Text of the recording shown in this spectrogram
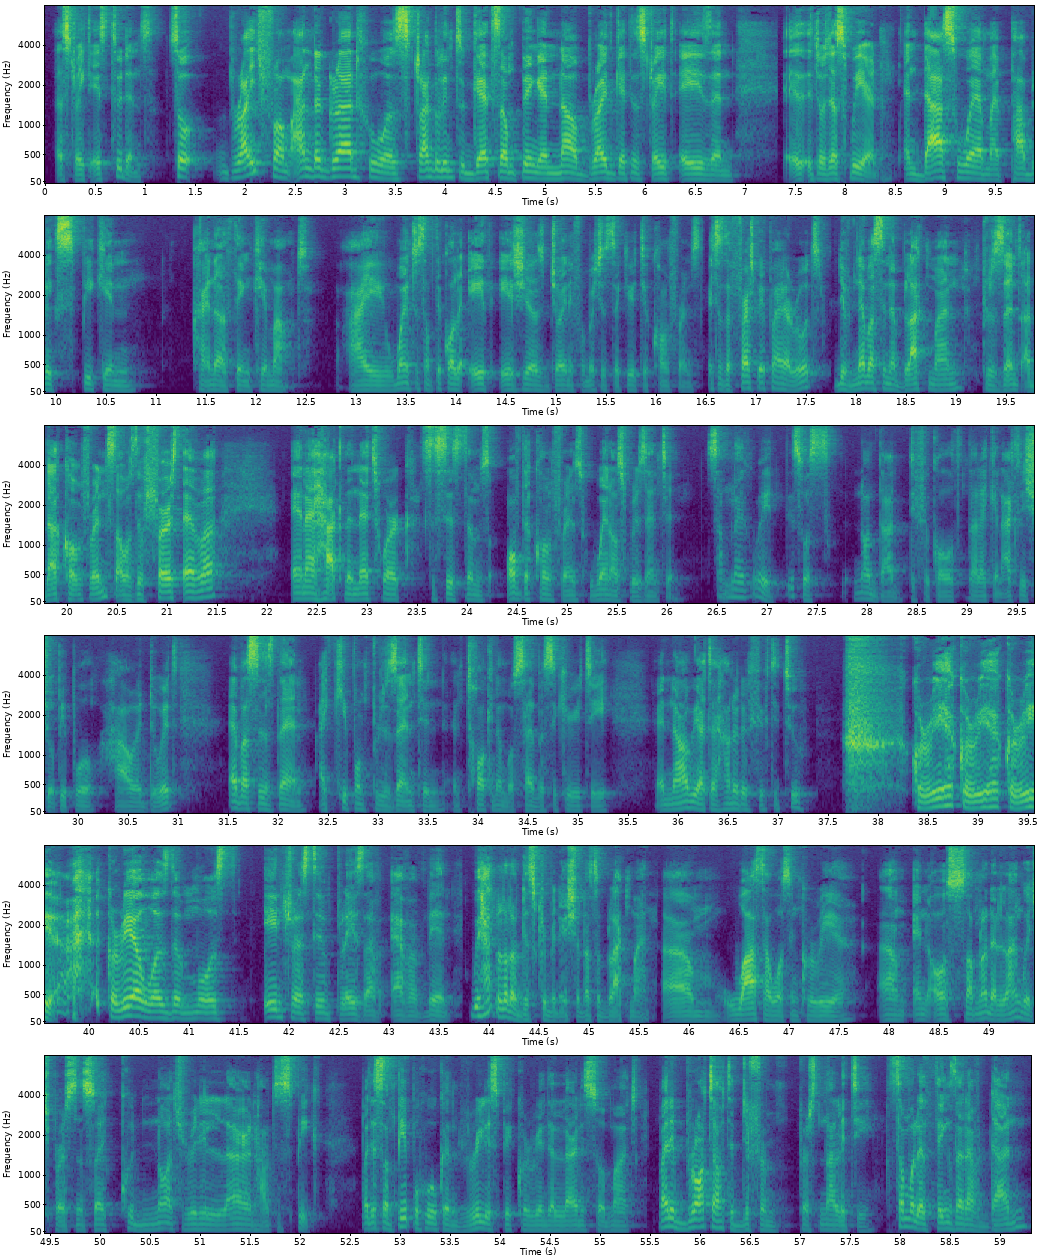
a straight A student. So Bright from undergrad who was struggling to get something and now Bright getting straight A's and it was just weird. And that's where my public speaking kind of thing came out. I went to something called the 8th Asia's Joint Information Security Conference. It was the first paper I wrote. They've never seen a black man present at that conference. I was the first ever and I hacked the network systems of the conference when I was presenting. So I'm like, wait, this was not that difficult that I can actually show people how I do it. Ever since then, I keep on presenting and talking about cybersecurity. And now we're at 152. Korea, Korea, Korea. Korea was the most interesting place I've ever been. We had a lot of discrimination as a black man um, whilst I was in Korea. Um, and also, I'm not a language person, so I could not really learn how to speak. But there's some people who can really speak Korean, they learn so much. But it brought out a different personality. Some of the things that I've done,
